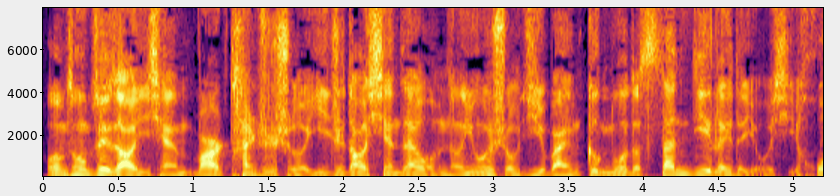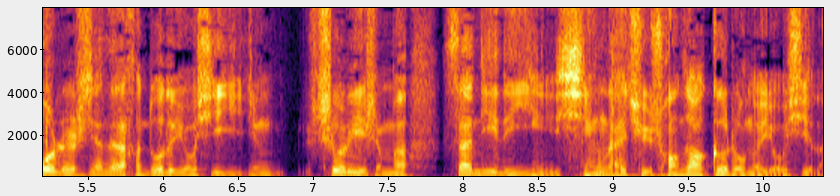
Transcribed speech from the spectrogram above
我们从最早以前玩贪吃蛇，一直到现在，我们能用手机玩更多的三 D 类的游戏，或者是现在很多的游戏已经设立什么三 D 的隐形来去创造各种的游戏了，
